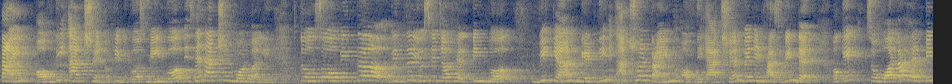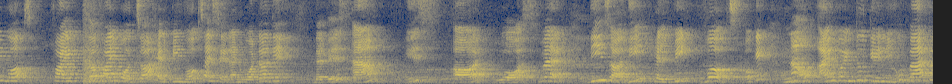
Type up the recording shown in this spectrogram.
time of the action okay? Because main verb is an action verb only. So so with the with the usage of helping verb we can get the actual time of the action when it has been done okay? So what are helping verbs five the five words are helping verbs i said. And what are they? That is am is, are, was, were. These are the helping verbs. Okay. Now I am going to tell you where to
